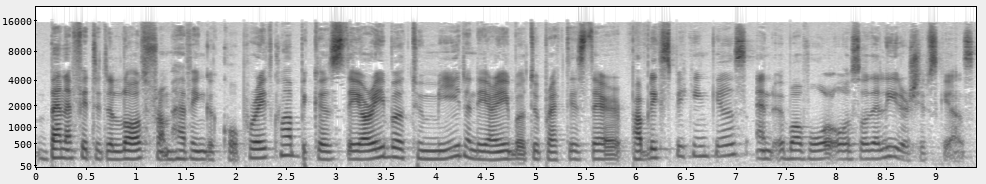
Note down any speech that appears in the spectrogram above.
benefited a lot from having a corporate club because they are able to meet and they are able to practice their public speaking skills and above all also their leadership skills.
